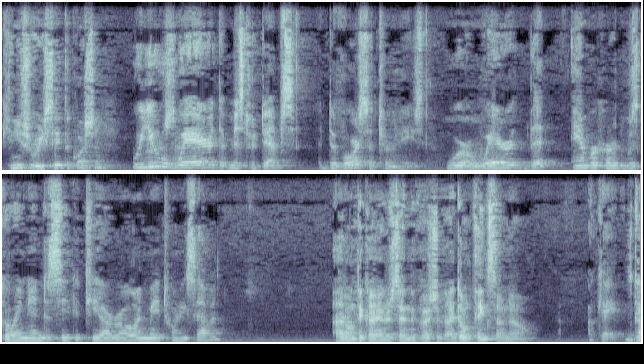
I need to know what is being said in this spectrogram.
Can you restate the question? Were you aware that Mr. Depp's divorce attorneys were aware that Amber Heard was going in to seek a TRO on May 27th? I don't think I understand the question. I don't think so, no. Okay. kind of a Do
